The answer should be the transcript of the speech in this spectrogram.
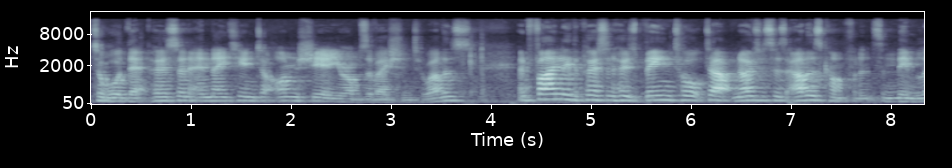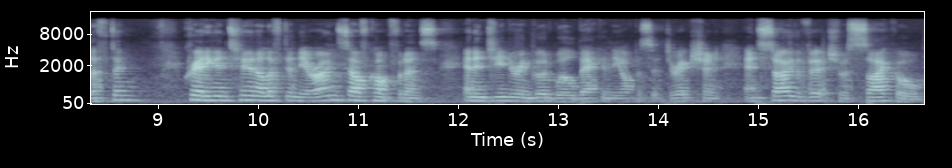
toward that person and they tend to on share your observation to others. And finally, the person who's been talked up notices others' confidence in them lifting creating in turn a lift in their own self confidence and engendering goodwill back in the opposite direction. And so the virtuous cycle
